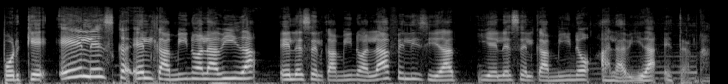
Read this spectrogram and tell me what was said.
porque Él es el camino a la vida, Él es el camino a la felicidad y Él es el camino a la vida eterna.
